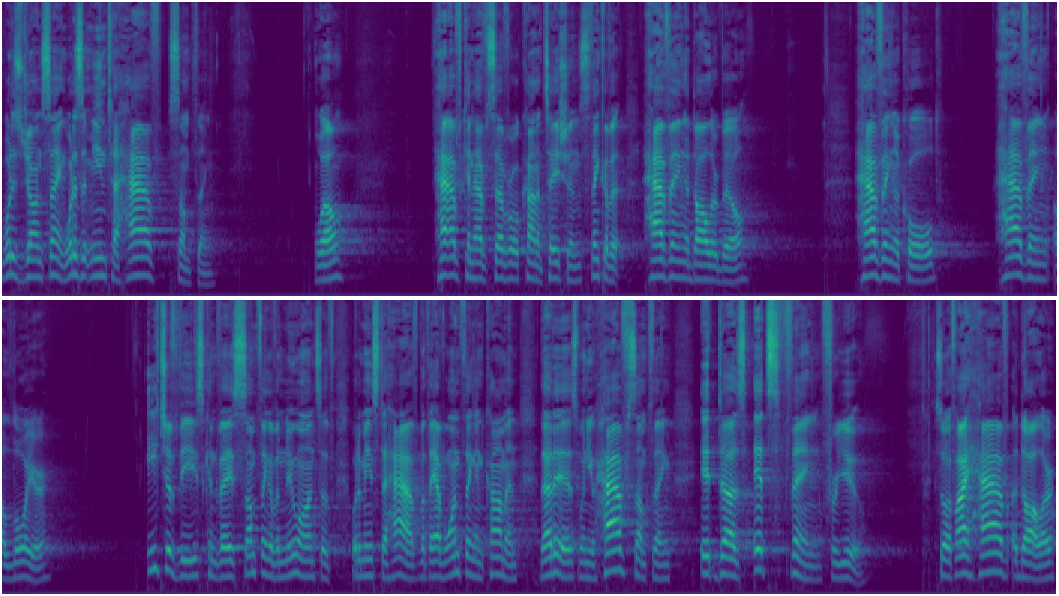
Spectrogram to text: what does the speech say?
What is John saying? What does it mean to have something? Well, have can have several connotations. Think of it having a dollar bill, having a cold, having a lawyer. Each of these conveys something of a nuance of what it means to have, but they have one thing in common. That is, when you have something, it does its thing for you. So if I have a dollar,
